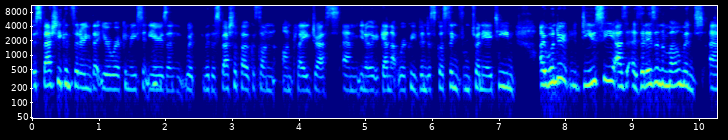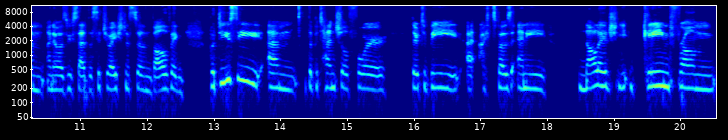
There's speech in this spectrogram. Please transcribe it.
especially considering that your work in recent years and with, with a special focus on, on plague dress, um, you know, again, that work we've been discussing from 2018, I wonder, do you see as, as it is in the moment, um, I know, as we said, the situation is still evolving, but do you see um, the potential for there to be, I suppose, any knowledge gleaned from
